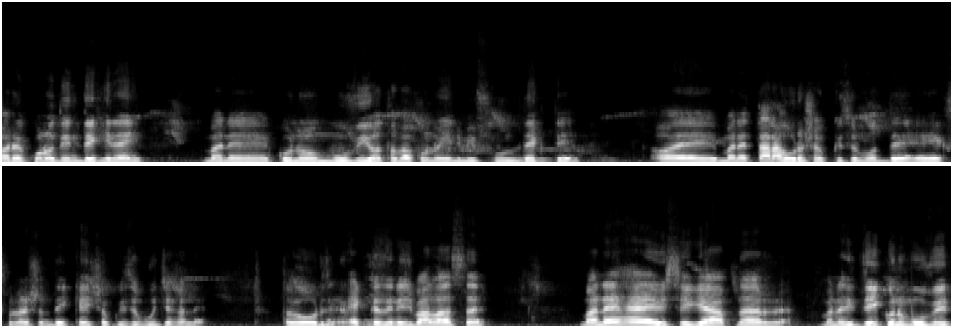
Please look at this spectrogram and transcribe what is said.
ওরে কোনো দিন দেখি নাই। মানে কোনো মুভি অথবা কোনো এনিমি ফুল দেখতে মানে তাড়াহুড়া সব কিছুর মধ্যে এক্সপ্লেনেশন দেখেই সব কিছু বুঝে ফেলে। তো ওর একটা জিনিস ভালো আছে মানে হ্যাঁ হচ্ছে গিয়ে আপনার মানে যে কোনো মুভির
